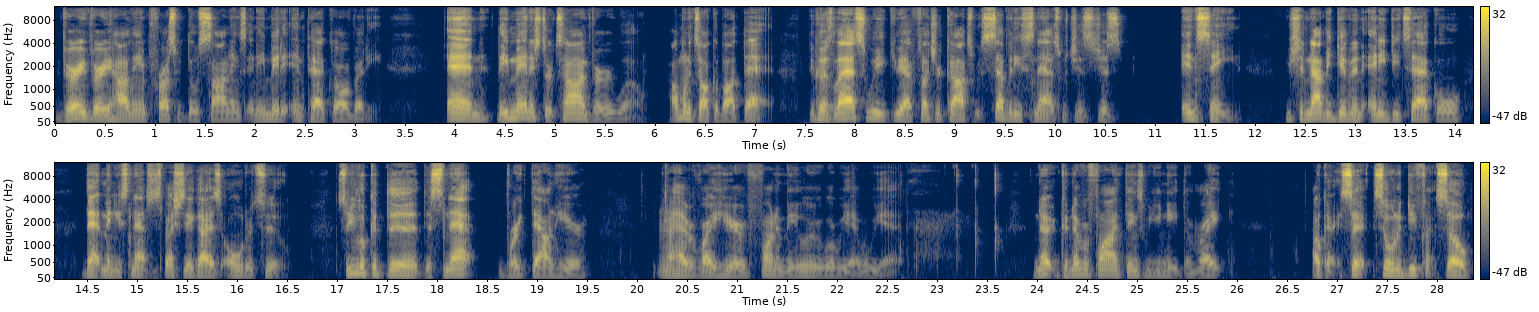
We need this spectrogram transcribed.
very very highly impressed with those signings and they made an impact already. And they managed their time very well. I want to talk about that because last week you had Fletcher Cox with 70 snaps, which is just insane. You should not be giving any D tackle that many snaps, especially a guy that's older too. So you look at the the snap breakdown here, and I have it right here in front of me. Where, where we at? Where we at? Never, could never find things when you need them, right? Okay, so so on the defense, so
